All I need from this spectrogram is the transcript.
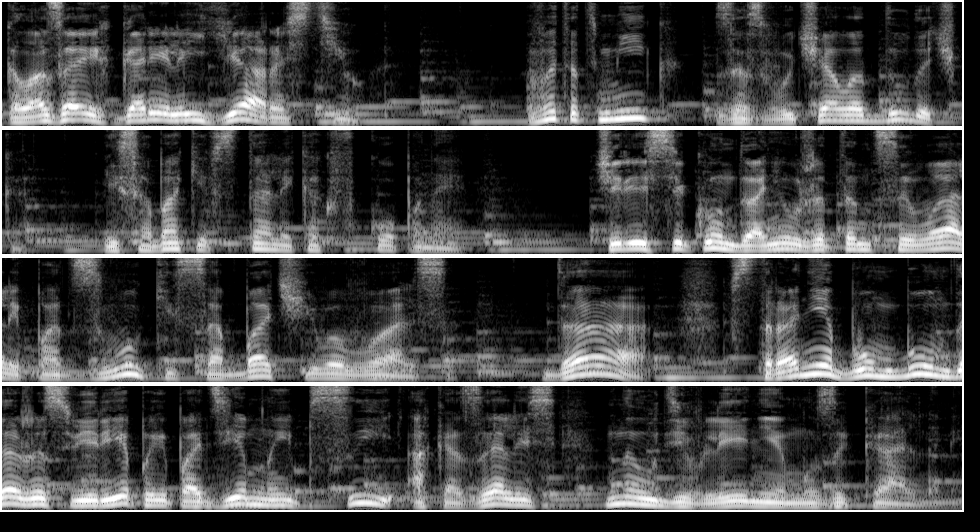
глаза их горели яростью. В этот миг Зазвучала дудочка, и собаки встали как вкопанные. Через секунду они уже танцевали под звуки собачьего вальса. Да, в стране бум-бум даже свирепые подземные псы оказались на удивление музыкальными.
